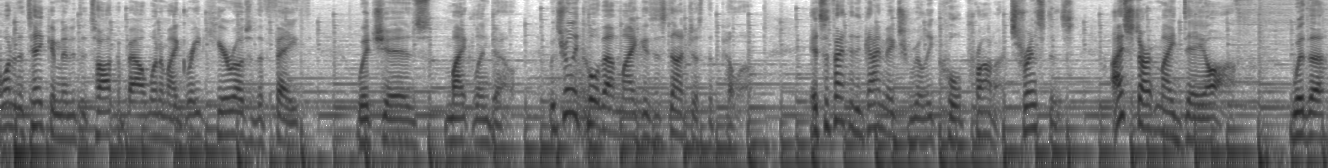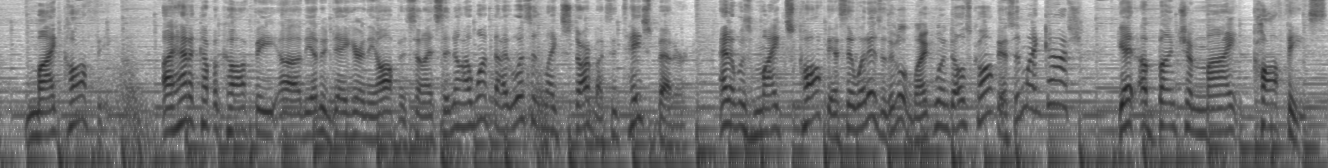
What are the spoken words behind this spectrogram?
I wanted to take a minute to talk about one of my great heroes of the faith, which is Mike Lindell. What's really cool about Mike is it's not just the pillow. It's the fact that the guy makes really cool products. For instance, I start my day off with a My Coffee. I had a cup of coffee uh, the other day here in the office, and I said, "No, I want that." It wasn't like Starbucks; it tastes better. And it was Mike's coffee. I said, "What is it?" They go, "Mike Lindell's coffee." I said, "My gosh, get a bunch of my coffees."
